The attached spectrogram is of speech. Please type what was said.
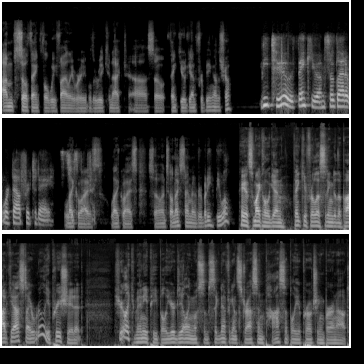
I'm so thankful we finally were able to reconnect. Uh, so thank you again for being on the show. Me too. Thank you. I'm so glad it worked out for today. It's likewise. Likewise. So until next time, everybody, be well. Hey, it's Michael again. Thank you for listening to the podcast. I really appreciate it. If you're like many people, you're dealing with some significant stress and possibly approaching burnout.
